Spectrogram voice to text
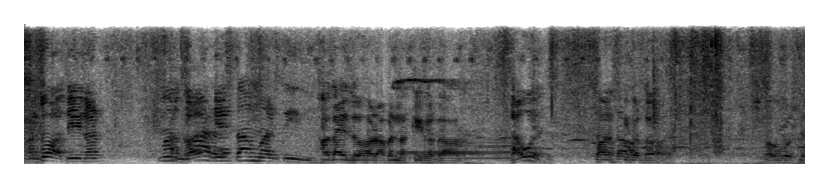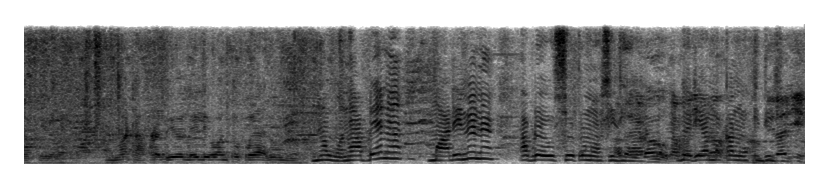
અને તો હતી નટ મને મળતી હતી. જો હળ આપણે નક્કી કરતા હોય આવું હા? નક્કી કરતા નોટ આપણે બે લઈ લેવાનું તો કોઈ આલું નહીં. ના મને આપણે ને મારીને ને આપણે શેટો નાખી દઈએ દરિયા મકાન નાખી દઈએ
